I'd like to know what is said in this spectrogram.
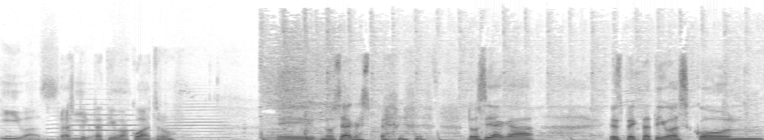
ibas, La ibas. expectativa 4. no se haga no se haga expectativas con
